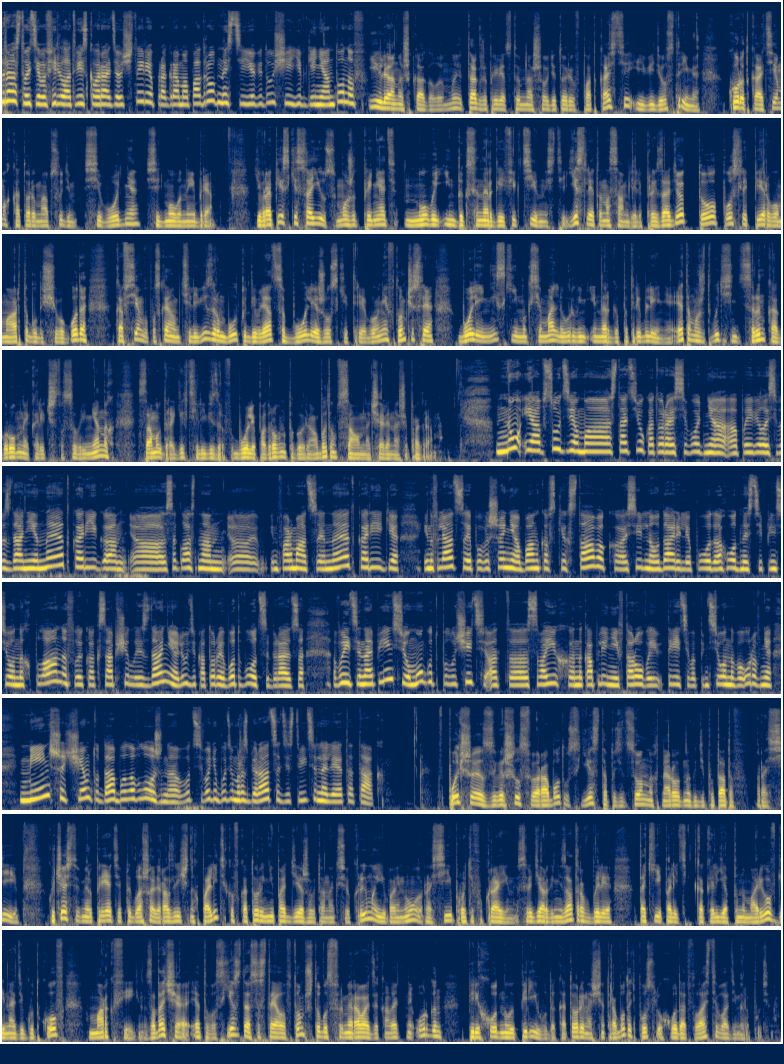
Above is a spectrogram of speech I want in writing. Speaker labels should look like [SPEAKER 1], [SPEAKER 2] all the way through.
[SPEAKER 1] Здравствуйте, в эфире Латвийского радио 4, программа «Подробности», ее ведущие Евгений Антонов
[SPEAKER 2] и Юлиана Шкагала. Мы также приветствуем нашу аудиторию в подкасте и видеостриме. Коротко о темах, которые мы обсудим сегодня, 7 ноября. Европейский Союз может принять новый индекс энергоэффективности. Если это на самом деле произойдет, то после 1 марта будущего года ко всем выпускаемым телевизорам будут предъявляться более жесткие требования, в том числе более низкий максимальный уровень энергопотребления. Это может вытеснить с рынка огромное количество количество современных, самых дорогих телевизоров. Более подробно поговорим об этом в самом начале нашей программы.
[SPEAKER 1] Ну и обсудим э, статью, которая сегодня а, появилась в издании «Нет Корига». Э, согласно информации «Нет Кориги», инфляция и повышение банковских ставок сильно ударили по доходности пенсионных планов. И, как сообщило издание, люди, которые вот-вот собираются выйти на пенсию, могут получить от своих накоплений второго и третьего пенсионного уровня меньше, чем туда было вложено. Вот сегодня будем разбираться, действительно ли это так.
[SPEAKER 2] В Польше завершил свою работу съезд оппозиционных народных депутатов России. К участию в мероприятии приглашали различных политиков, которые не поддерживают аннексию Крыма и войну России против Украины. Среди организаторов были такие политики, как Илья Пономарев, Геннадий Гудков, Марк Фейгин. Задача этого съезда состояла в том, чтобы сформировать законодательный орган переходного периода, который начнет работать после ухода от власти Владимира Путина.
